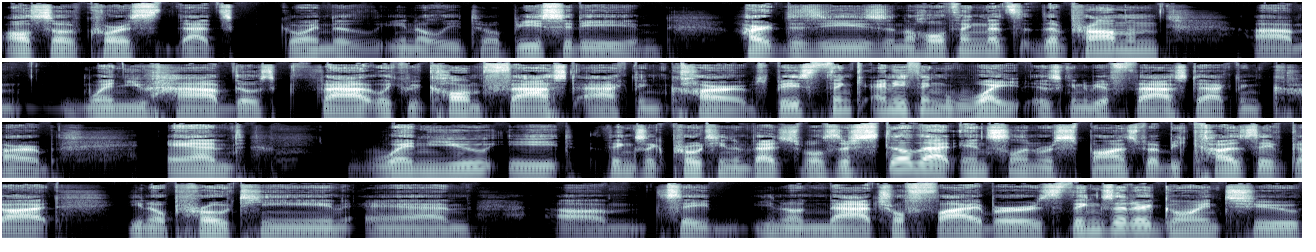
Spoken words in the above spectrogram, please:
also of course that's going to you know lead to obesity and heart disease and the whole thing that's the problem um, when you have those fat, like we call them fast acting carbs. Basically, think anything white is going to be a fast acting carb. And when you eat things like protein and vegetables, there's still that insulin response, but because they've got, you know, protein and, um, say, you know, natural fibers, things that are going to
